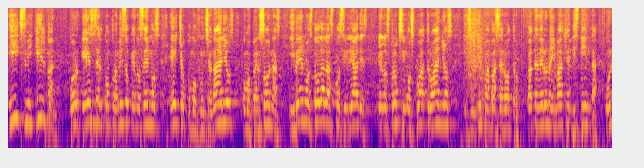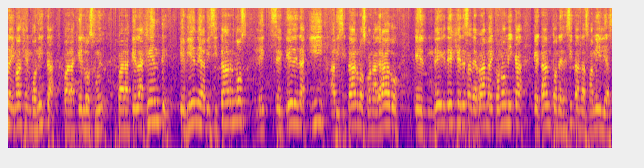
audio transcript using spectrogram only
Ixmiquilpan porque ese es el compromiso que nos hemos hecho como funcionarios, como personas, y vemos todas las posibilidades que en los próximos cuatro años Ixmiquilpan va a ser otro, va a tener una imagen distinta, una imagen bonita, para que, los, para que la gente que viene a visitarnos se queden aquí a visitarnos con agrado, que dejen esa derrama económica que tanto necesitan las familias.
